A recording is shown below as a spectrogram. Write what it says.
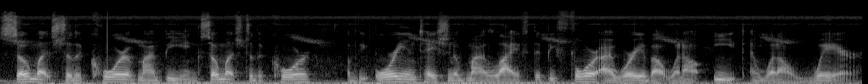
so much to the core of my being, so much to the core of the orientation of my life that before I worry about what I'll eat and what I'll wear,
